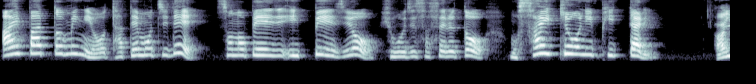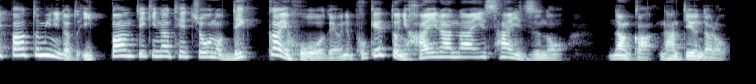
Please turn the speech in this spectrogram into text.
iPad mini を縦持ちでそのページ1ページを表示させるともう最強にぴったり。iPad mini だと一般的な手帳のでっかい方だよね。ポケットに入らないサイズの、なんか、なんて言うんだろ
